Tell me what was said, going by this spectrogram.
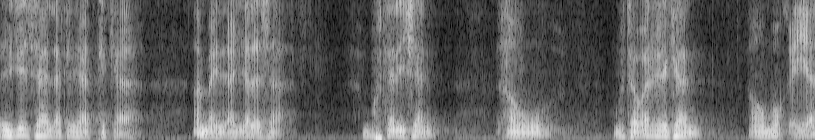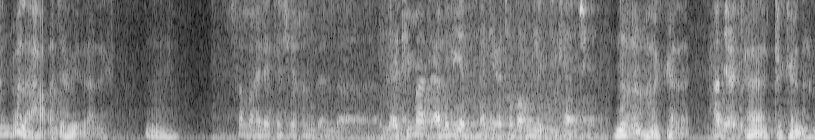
الجلسة التي فيها اتكاء. أما إذا جلس مفترشا أو متوركا أو مقعيا فلا حرج في ذلك. صلى الله عليك يا شيخ. الاعتماد على اليد هل يعتبر من الاتكاء يا شيخ؟ نعم هكذا. هذا يعتبر هذا اتكاء نعم.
